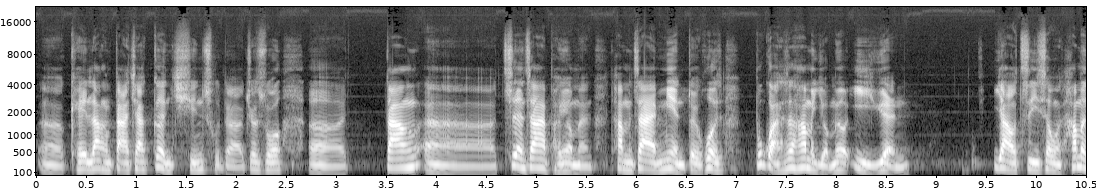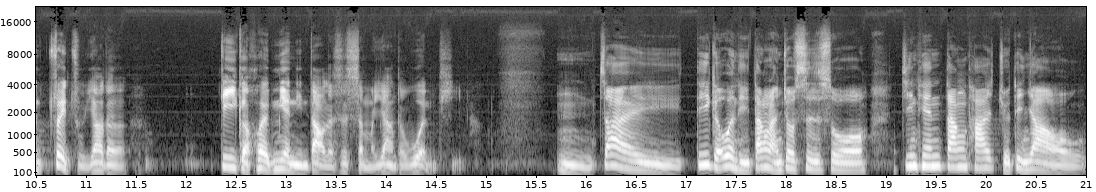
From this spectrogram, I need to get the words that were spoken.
呃，可以让大家更清楚的，就是说呃，当呃智能障碍朋友们他们在面对或者不管是他们有没有意愿要自立生活，他们最主要的第一个会面临到的是什么样的问题？嗯，在第一个问题，当然就是说，今天当他决定要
